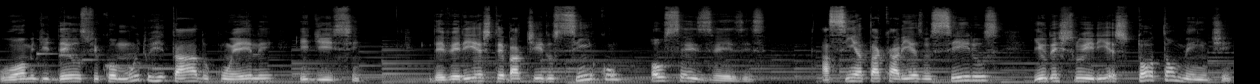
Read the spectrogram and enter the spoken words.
O homem de Deus ficou muito irritado com ele e disse: Deverias ter batido cinco ou seis vezes. Assim atacarias os sírios e o destruirias totalmente.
